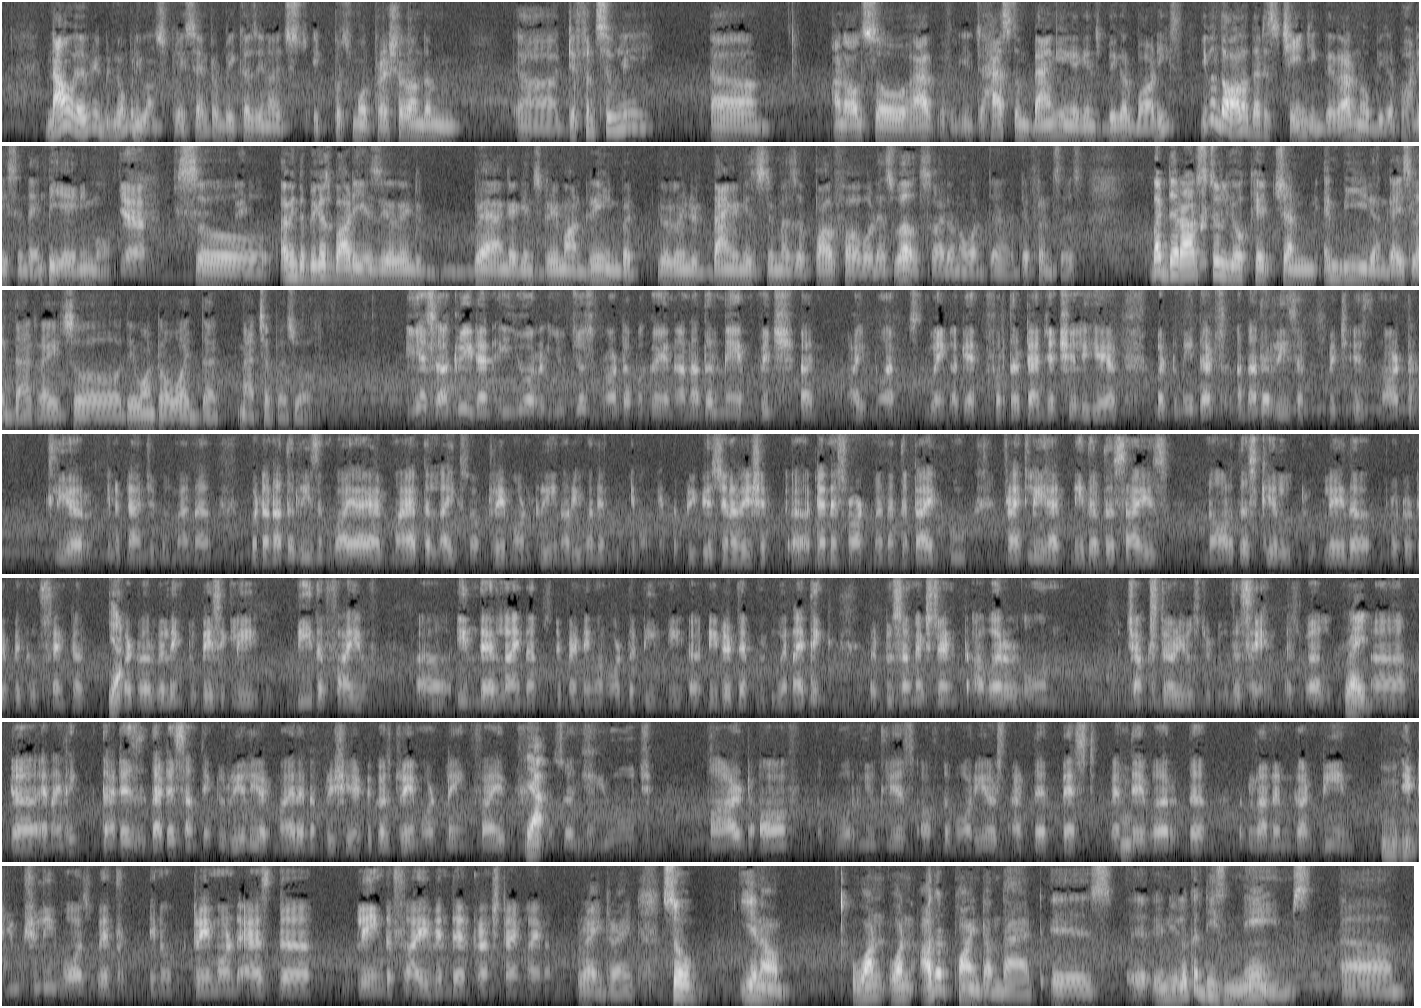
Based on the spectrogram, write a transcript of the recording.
now everybody nobody wants to play center because you know it's it puts more pressure on them uh, defensively, um, and also have it has them banging against bigger bodies. Even though all of that is changing, there are no bigger bodies in the NBA anymore. Yeah, So, I mean, the biggest body is you're going to bang against Draymond Green, but you're going to bang against him as a power forward as well. So I don't know what the difference is. But there are still Jokic and Embiid and guys like that, right? So they want to avoid that matchup as well. Yes, agreed. And you are you just brought up again another name which uh, I know I'm going again further tangentially here, but to me that's another reason which is not clear in a tangible manner. But another reason why I admire the likes of Draymond Green or even in you know in the previous generation uh, Dennis Rodman at the time, who frankly had neither the size nor the skill to play the prototypical center, Yeah. but were willing to basically be the five uh, in their lineups depending on what the team need, uh, needed them to do. And I think uh, to some extent our own Chuckster used to do the same as well. Right. Uh, uh, and I think that is that is something to really admire and appreciate because Draymond playing five Yeah. was a huge part of the core nucleus of the Warriors at their best when Mm. they were the run and gun team. Mhm. It usually was with you know Draymond as the playing the five in their crunch time lineup. Right, right. So, you know, one one other point on that is uh, when you look at these names, um,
